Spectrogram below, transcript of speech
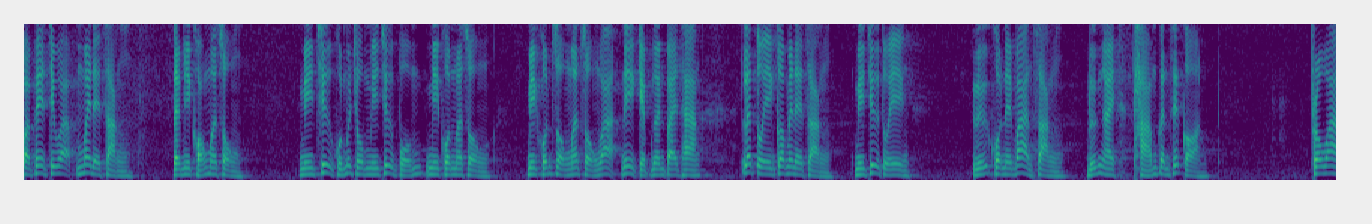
ประเภทที่ว่าไม่ได้สั่ง แต่มีของมาส่ง มีชื่อคุณผู้ชม มีชื่อผม มีคนมาส่ง มีขนส่งมาส่งว่า นี่เก็บเงินปลายทาง และตัวเองก็ไม่ได้สั่ง มีชื่อตัวเอง หรือคนในบ้านสั่ง หรือไงถามกันเสียก่อน เพราะว่า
